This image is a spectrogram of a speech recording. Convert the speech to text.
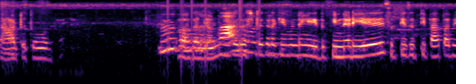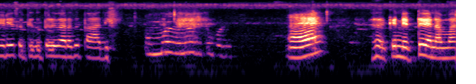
சாப்பிட்டு தூங்க பகல்ல ரெஸ்ட் கிடைக்க மாட்டேங்க இது பின்னாடியே சுற்றி சுற்றி பாப்பா பின்னாடியே சுற்றி சுற்றி வர்றது பாதி. அதுக்கு நெட்டு வேணாமா?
